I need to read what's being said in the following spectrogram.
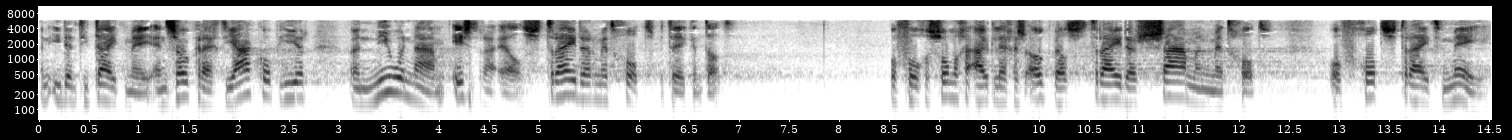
een identiteit mee. En zo krijgt Jacob hier een nieuwe naam, Israël. Strijder met God betekent dat. Of volgens sommige uitleggers ook wel strijder samen met God. Of God strijdt mee.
